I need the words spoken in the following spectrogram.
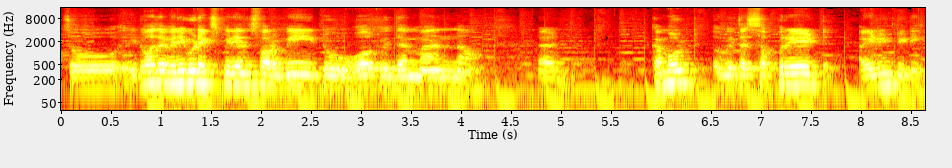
so it was a very good experience for me to work with them and uh, uh, come out with a separate identity.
